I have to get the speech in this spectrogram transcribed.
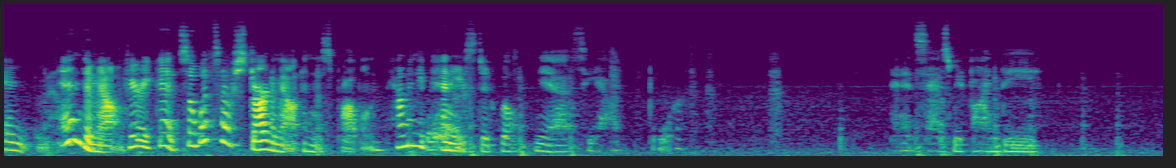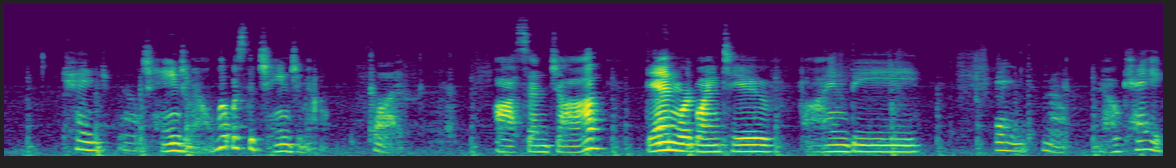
End amount. end amount. Very good. So what's our start amount in this problem? How many Four. pennies did Will? Yes, he had four. Then it says we find the Change amount. change amount. What was the change amount? Five. Awesome job. Then we're going to find the, End amount. okay.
